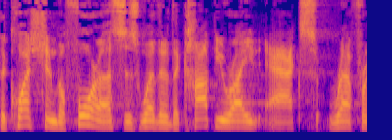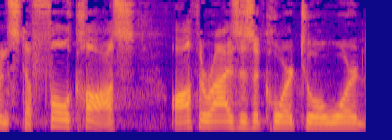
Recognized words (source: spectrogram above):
The question before us is whether the Copyright Act's reference to full costs authorizes a court to award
